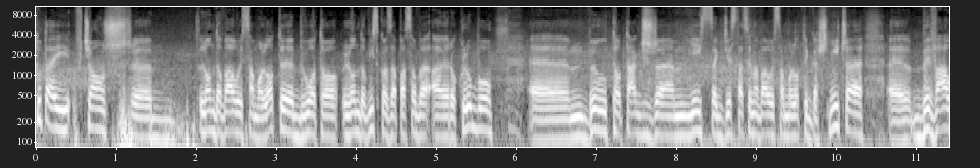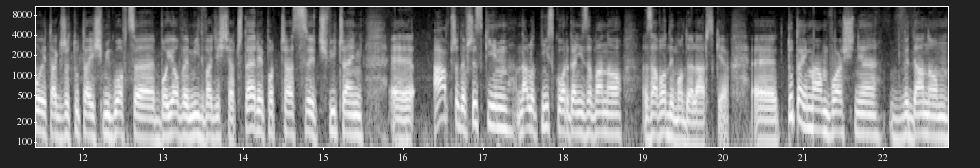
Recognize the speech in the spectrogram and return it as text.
tutaj wciąż lądowały samoloty. Było to lądowisko zapasowe aeroklubu. Był to także miejsce, gdzie stacjonowały samoloty gaśnicze. Bywały także tutaj śmigłowce bojowe Mi-24 podczas ćwiczeń. E, A przede wszystkim na lotnisku organizowano zawody modelarskie. E, Tutaj mam właśnie wydaną em,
